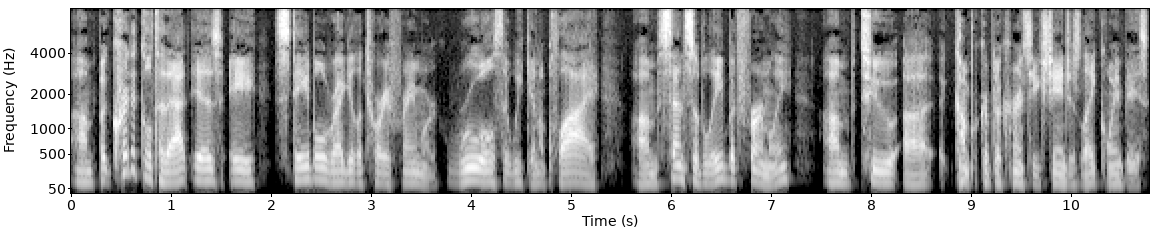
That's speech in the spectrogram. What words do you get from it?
Um, but critical to that is a stable regulatory framework, rules that we can apply um, sensibly but firmly um, to uh, cryptocurrency exchanges like Coinbase.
